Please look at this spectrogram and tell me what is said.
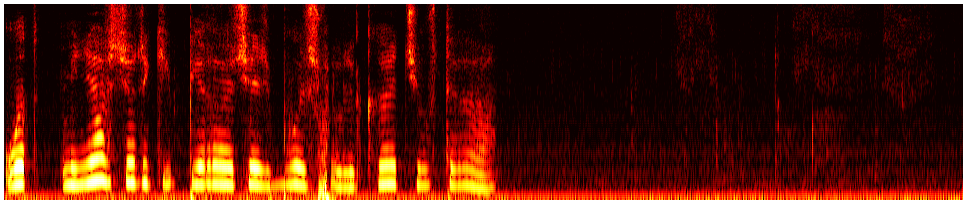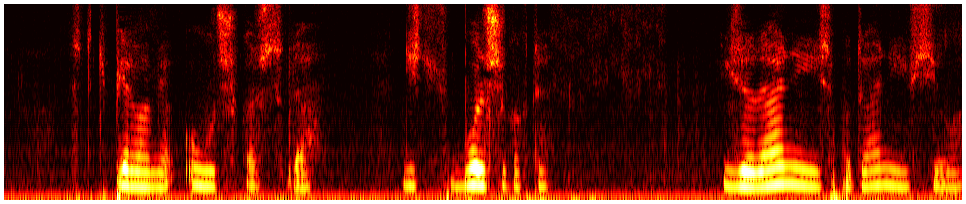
Вот меня все-таки первая часть больше привлекает, чем вторая. Все-таки первая мне лучше, кажется, да. Здесь больше как-то и заданий, и испытаний, и всего.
